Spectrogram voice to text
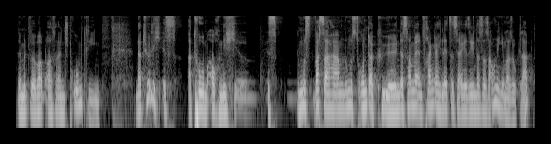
damit wir überhaupt ausreichend Strom kriegen. Natürlich ist Atom auch nicht, äh, ist, du musst Wasser haben, du musst runterkühlen. Das haben wir in Frankreich letztes Jahr gesehen, dass das auch nicht immer so klappt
